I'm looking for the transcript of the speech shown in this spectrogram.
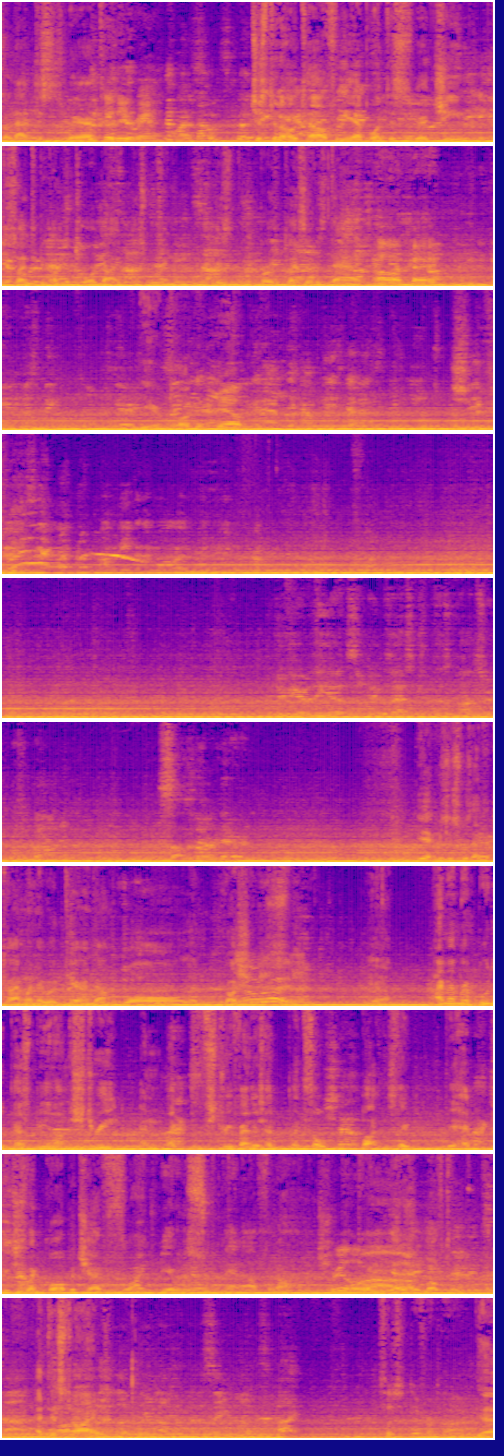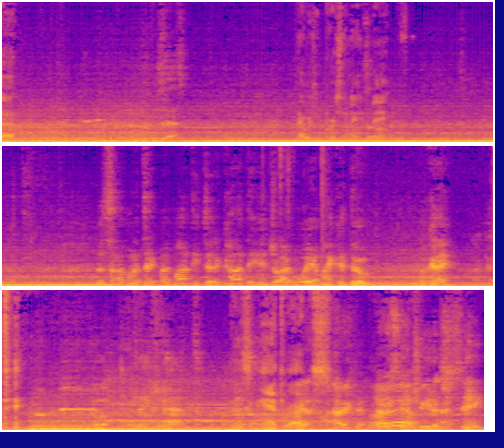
So now this is where, To the arena. just to the hotel from the airport, this is where Gene decided to become the tour guide because we're in his, the birthplace of his dad. Oh, okay. You hear him talking? Yep. Street vendors had like sold buttons. They they had pictures like Gorbachev flying through the air with a Superman outfit on. Really? Yeah, I loved him at this time. Hi. Such a different time. Yeah, Who's this? that was impersonating me. Listen, I'm gonna take my Monty to the Conte and drive away in my canoe. Okay? Take that. There's Anthrax. Eric, Oh, yeah. treat us. See?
